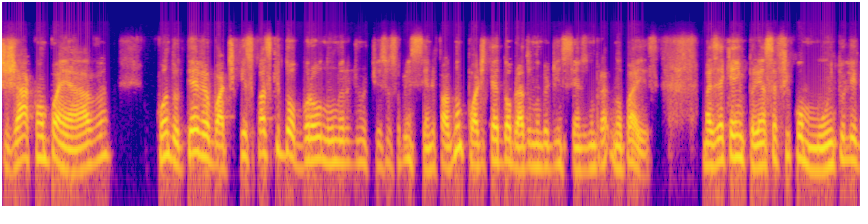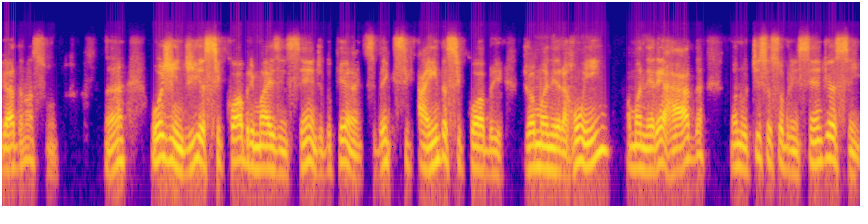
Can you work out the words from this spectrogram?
já acompanhava. Quando teve a Boate Kiss, quase que dobrou o número de notícias sobre incêndio. Falou, não pode ter dobrado o número de incêndios no, no país. Mas é que a imprensa ficou muito ligada no assunto. Né? Hoje em dia se cobre mais incêndio do que antes, se bem que se, ainda se cobre de uma maneira ruim, uma maneira errada. Uma notícia sobre incêndio é assim:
